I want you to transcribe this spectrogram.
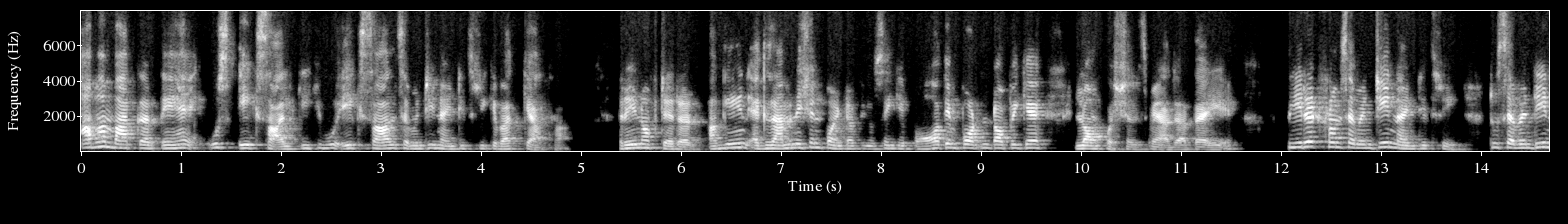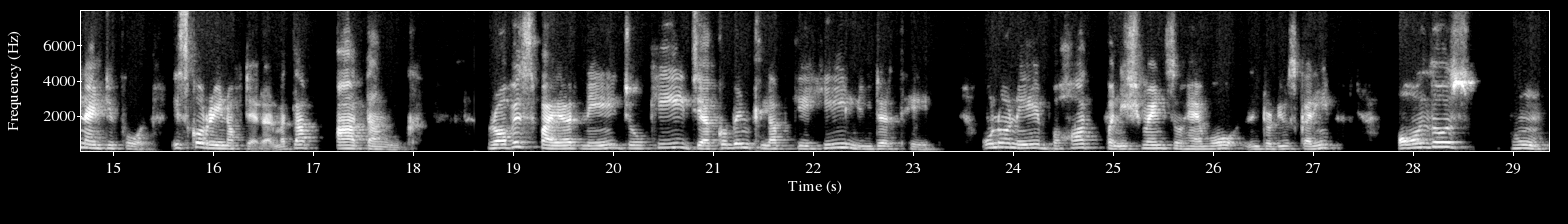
अब हम बात करते हैं उस एक साल की कि वो एक साल 1793 के बाद क्या था। Reign of terror again examination point of view से ये बहुत इंपॉर्टेंट टॉपिक है। लॉन्ग क्वेश्चन में आ जाता है ये। पीरियड फ्रॉम 1793 टू 1794 इसको रेन ऑफ़ टेरर मतलब आतंक। रॉबिस फायर ने, जो कि जैकोबिन क्लब के ही लीडर थे, उन्होंने बहुत पनिशमेंट जो है वो इंट्रोड्यूस करी। All those whom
